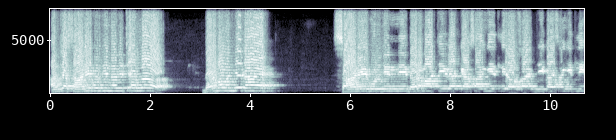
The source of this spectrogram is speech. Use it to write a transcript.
आमच्या साने गुरुजींना विचारलं धर्म म्हणजे काय? साने गुरुजींनी धर्माची व्याख्या सांगितली रावसाहेबजी काय सांगितली?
